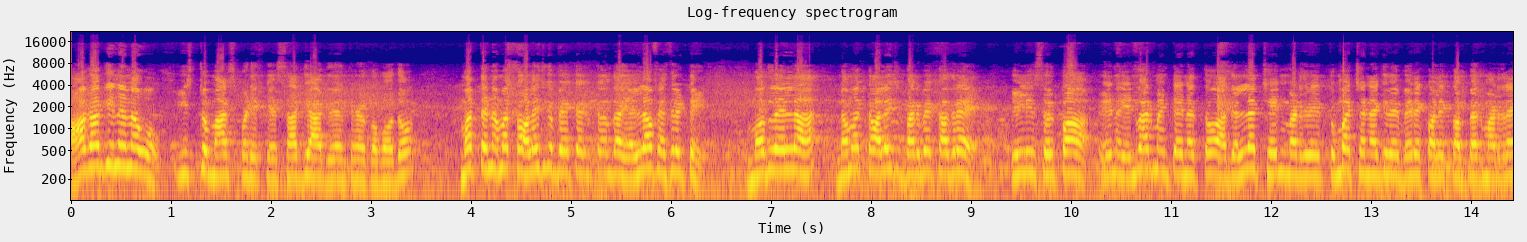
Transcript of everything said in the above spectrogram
ಹಾಗಾಗಿನೇ ನಾವು ಇಷ್ಟು ಮಾರ್ಕ್ಸ್ ಪಡೆಯಕ್ಕೆ ಸಾಧ್ಯ ಆಗಿದೆ ಅಂತ ಹೇಳ್ಕೋಬಹುದು ಮತ್ತೆ ನಮ್ಮ ಕಾಲೇಜ್ಗೆ ಬೇಕಾಗಿರ್ತಕ್ಕಂಥ ಎಲ್ಲ ಫೆಸಿಲಿಟಿ ಮೊದಲೆಲ್ಲ ನಮ್ಮ ಕಾಲೇಜ್ ಬರಬೇಕಾದ್ರೆ ಇಲ್ಲಿ ಸ್ವಲ್ಪ ಏನು ಎನ್ವೈರ್ಮೆಂಟ್ ಏನತ್ತೋ ಅದೆಲ್ಲ ಚೇಂಜ್ ಮಾಡಿದ್ರೆ ತುಂಬ ಚೆನ್ನಾಗಿದೆ. ಬೇರೆ ಕಾಲೇಜ್ ಕಂಪೇರ್ ಮಾಡಿದ್ರೆ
